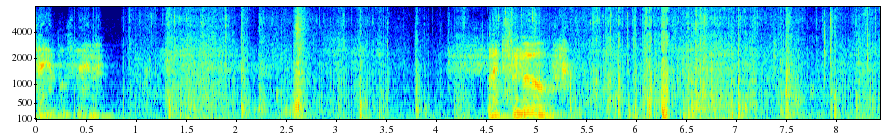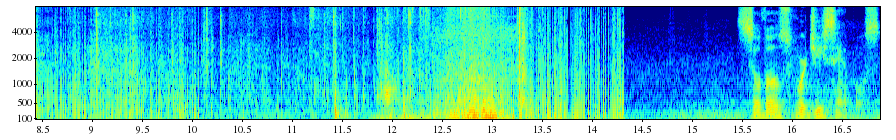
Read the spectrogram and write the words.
samples, then. Let's move. So those were G samples.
